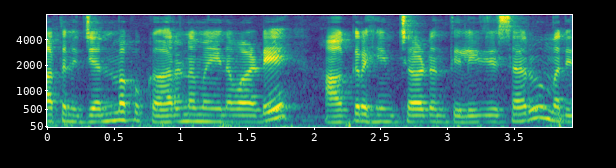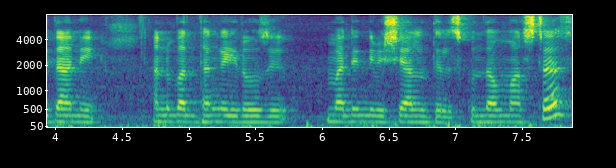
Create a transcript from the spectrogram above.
అతని జన్మకు కారణమైన వాడే ఆగ్రహించాడని తెలియజేశారు. మరి దాని అనుబంధంగా ఈరోజు మరిన్ని విషయాలను తెలుసుకుందాం మాస్టర్స్.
